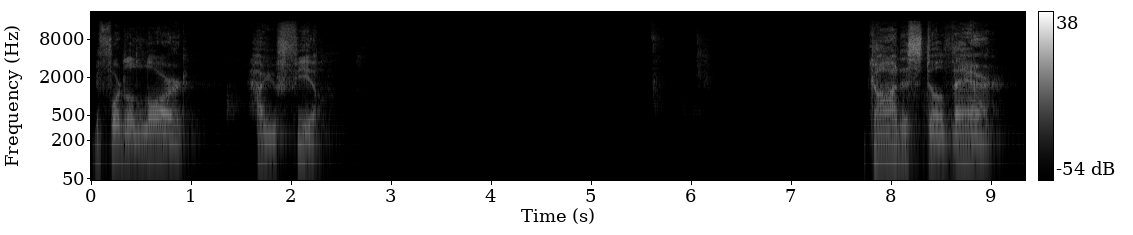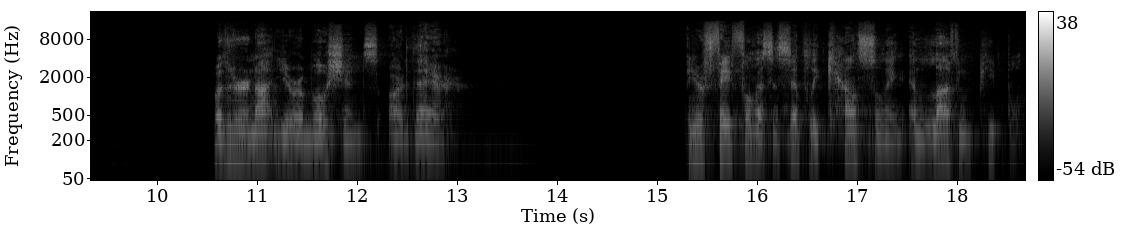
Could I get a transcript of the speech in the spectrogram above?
before the Lord how you feel. God is still there, whether or not your emotions are there. And your faithfulness in simply counseling and loving people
